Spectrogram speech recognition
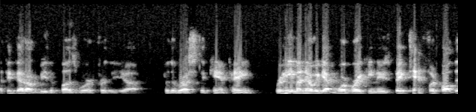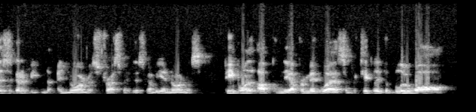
I think that ought to be the buzzword for the uh, for the rest of the campaign. Raheem, I know we got more breaking news. Big Ten football. This is going to be enormous. Trust me, this is going to be enormous. People in, up in the upper Midwest, and particularly the blue wall,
